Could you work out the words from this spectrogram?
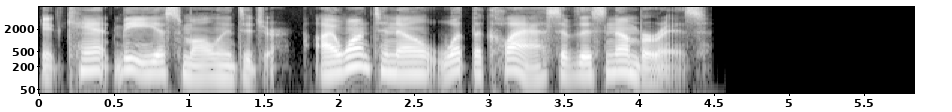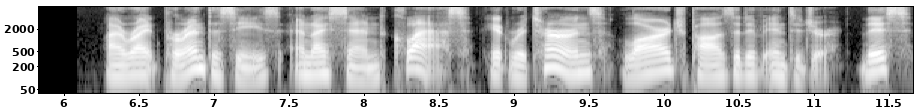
it can't be a small integer. I want to know what the class of this number is. I write parentheses and I send class. It returns large positive integer. This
